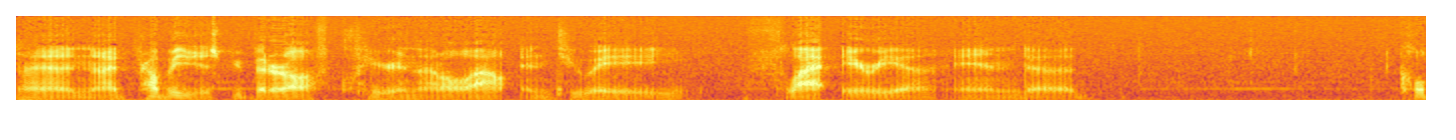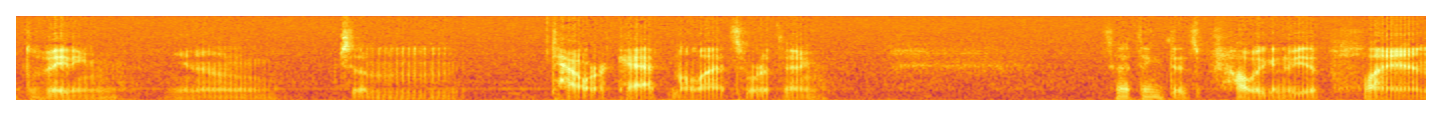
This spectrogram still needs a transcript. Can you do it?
And I'd probably just be better off clearing that all out into a flat area and uh, cultivating, you know, some tower cap and all that sort of thing. So I think that's probably going to be the plan.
